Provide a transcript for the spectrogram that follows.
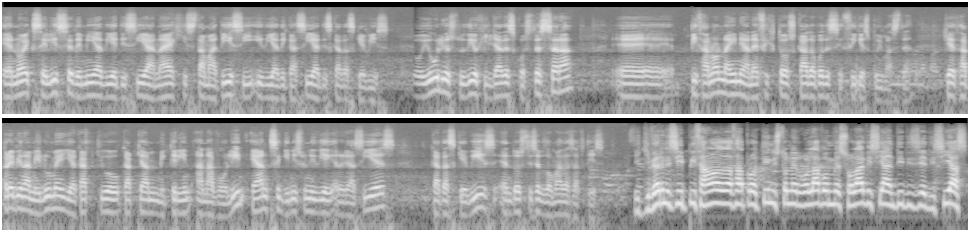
ενώ εξελίσσεται μια διαιτησία να έχει σταματήσει η διαδικασία της κατασκευής. Ο Ιούλιος του 2024 ε, πιθανόν να είναι ανέφικτος κάτω από τις συνθήκες που είμαστε και θα πρέπει να μιλούμε για κάποιο, κάποια μικρή αναβολή εάν ξεκινήσουν οι διεργασίες κατασκευής εντός της εβδομάδας αυτής. Η κυβέρνηση πιθανότατα θα προτείνει στον εργολάβο μεσολάβηση αντί της διαιτησίας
